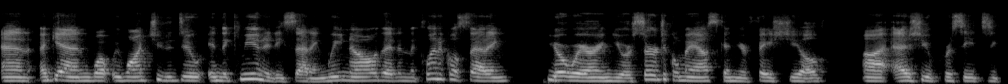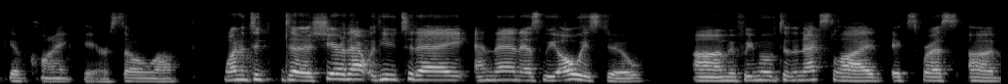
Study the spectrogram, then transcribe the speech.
And again, what we want you to do in the community setting. We know that in the clinical setting, you're wearing your surgical mask and your face shield uh, as you proceed to give client care. So, uh, wanted to, to share that with you today. And then, as we always do, um, if we move to the next slide, express uh,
